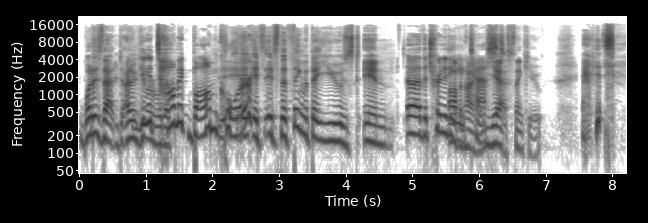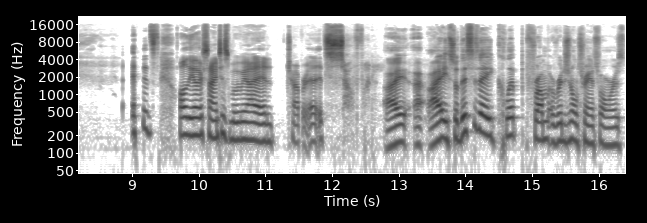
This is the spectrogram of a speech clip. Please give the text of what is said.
what is that? I don't the what that- atomic bomb It- core, it's it's the thing that they used in uh, the Trinity test. Yes, thank you. it's, it's all the other scientists moving on and Chopper. It's so funny. I, I I so this is a clip from original Transformers,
